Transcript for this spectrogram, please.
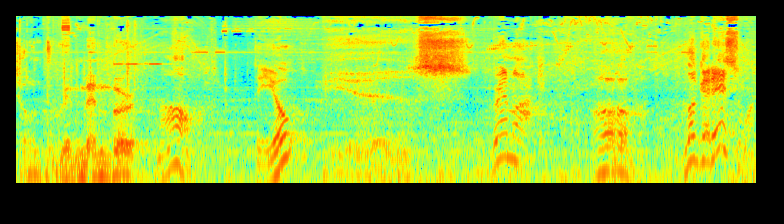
don't remember? No. Do you? Yes. Grimlock. Oh, look at this one.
